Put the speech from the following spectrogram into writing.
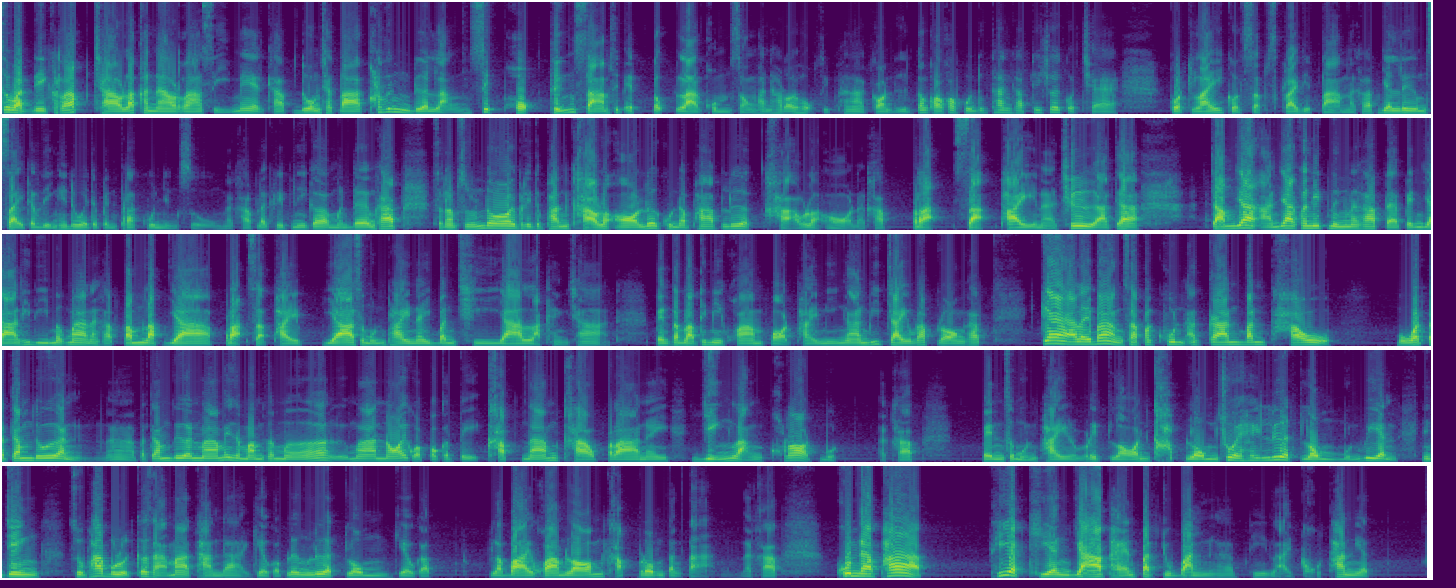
สวัสดีครับ ชาวลัคนาราศีเมษครับ ดวงชะตาครึ่งเดือนหลัง 16 ถึง 31 ตุลาคม 2565 ก่อนอื่นต้องขอขอบคุณทุกท่านครับ ที่ช่วยกดแชร์ กดไลค์ กด Subscribe ติดตามนะครับ อย่าลืมใส่กระดิ่งให้ด้วยจะเป็นพระคุณอย่างสูงนะครับ และคลิปนี้ก็เหมือนเดิมครับ สนับสนุนโดยผลิตภัณฑ์ขาวละออเลือกคุณภาพเลือกขาวละออนะครับ ประสะภัยนะชื่ออาจจะ จำยากอ่านยากสักนิดนึงนะครับ แต่เป็นยาที่ดีมากๆนะครับตำรับยาประสะภัยยาสมุนไพรในบัญชียาหลักแห่งชาติ เป็นตำรับที่มีความปลอดภัยมีงานวิจัยรับรองครับ แก้อะไรบ้างสรรพคุณอาการบรรเทาปวดประจำเดือนอประจำเดือนมาไม่สม่ำเสมอ หรือมาน้อยกว่าปกติ ขับน้ำคาวปลาในหญิงหลังคลอดบุตรนะครับ เป็นสมุนไพรริดร้อนขับลมช่วยให้เลือดลมหมุนเวียน จริง ๆ สุภาพบุรุษก็สามารถทานได้ เกี่ยวกับเรื่องเลือดลม เกี่ยวกับระบายความร้อนขับลมต่างๆนะครับ คุณภาพเทียบเคียงยาแผนปัจจุบันนะครับที่หลายท่านเนี่ย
